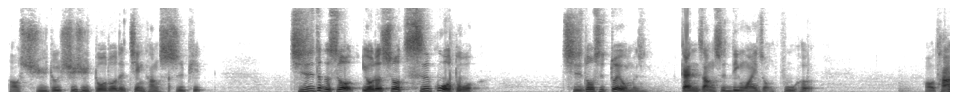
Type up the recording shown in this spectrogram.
哦许多许许多多的健康食品，其实这个时候有的时候吃过多，其实都是对我们肝脏是另外一种负荷。哦，它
